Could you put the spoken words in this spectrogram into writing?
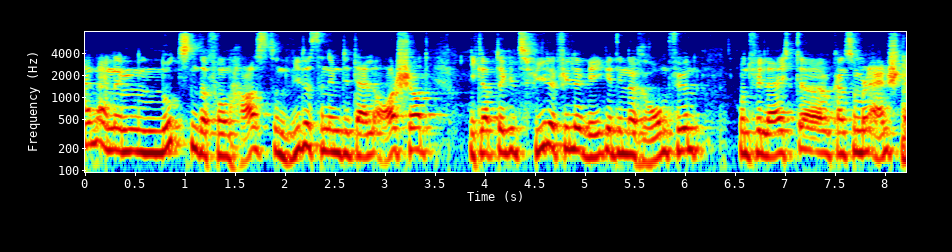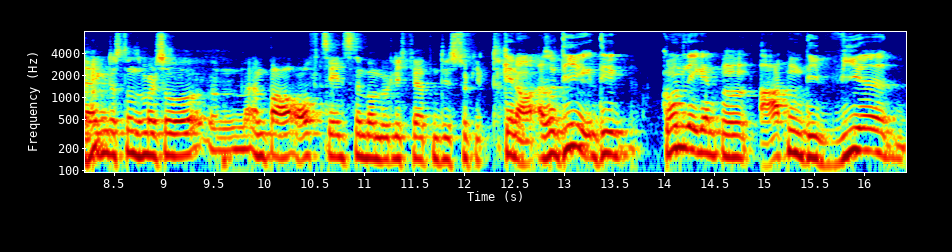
einen Nutzen davon hast und wie das dann im Detail ausschaut. Ich glaube, da gibt es viele, viele Wege, die nach Rom führen. Und vielleicht äh, kannst du mal einsteigen, mhm. dass du uns mal so ähm, ein paar aufzählst, ein paar Möglichkeiten, die es so gibt. Genau, also die, die grundlegenden Arten, die wir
